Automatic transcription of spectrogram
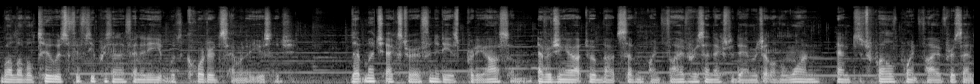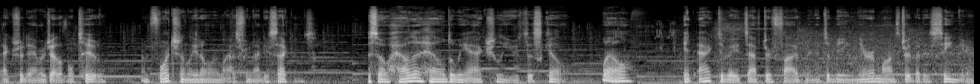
while level 2 is 50% affinity with quartered stamina usage. That much extra affinity is pretty awesome, averaging out to about 7.5% extra damage at level 1 and 12.5% extra damage at level 2. Unfortunately, it only lasts for 90 seconds. So how the hell do we actually use this skill? Well, it activates after 5 minutes of being near a monster that is senior.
